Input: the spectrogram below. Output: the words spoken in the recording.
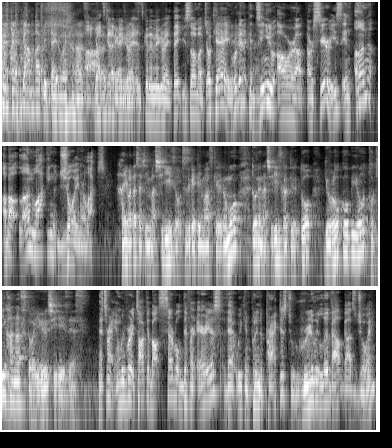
頑張っていきたいと思います。Oh, よろ it's gonna be great. す。It's gonna be great. Thank you so much. Okay, we're gonna continue our uh, our series in un about unlocking joy in our lives. はい、私たち今シリーズを続けていますけれども、どのようなシリーズかというと、喜びを解き放つというシリーズです。That's right, and we've already talked about several different areas that we can put into practice to really live out God's joy.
